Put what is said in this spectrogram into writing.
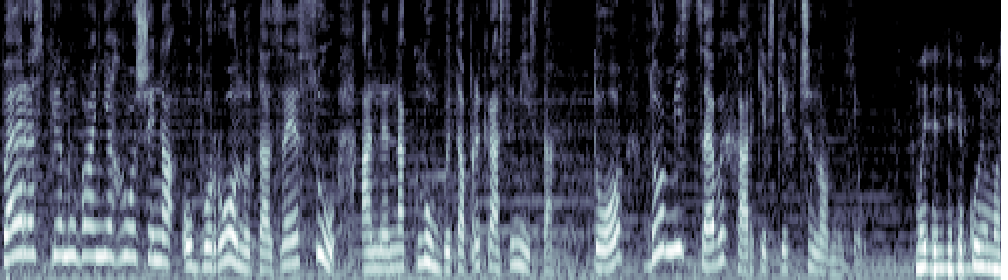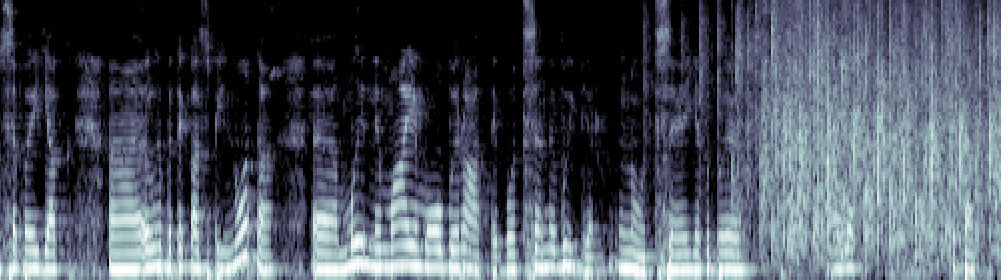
переспрямування грошей на оборону та ЗСУ, а не на клумби та прикраси міста. То до місцевих харківських чиновників. Ми ідентифікуємо себе як е, ЛГБТК-спільнота. Е, Ми не маємо обирати, бо це не вибір. Ну це якби як так.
